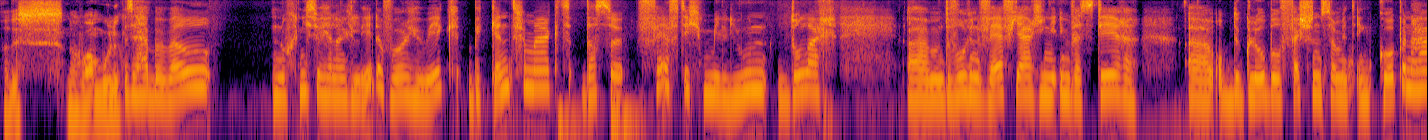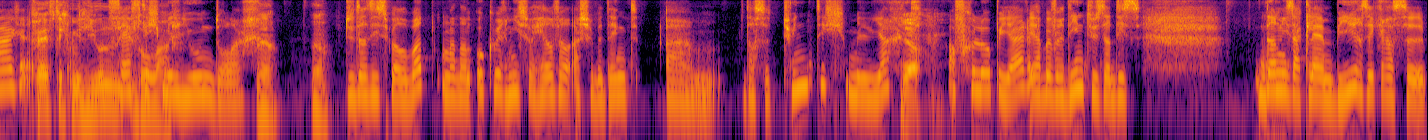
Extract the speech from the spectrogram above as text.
dat is nog wat moeilijk. Ze hebben wel nog niet zo heel lang geleden, vorige week, bekendgemaakt dat ze 50 miljoen dollar ehm, de volgende vijf jaar gingen investeren eh, op de Global Fashion Summit in Kopenhagen. 50 miljoen 50 dollar. miljoen dollar. Ja, ja. Dus dat is wel wat, maar dan ook weer niet zo heel veel als je bedenkt ehm, dat ze 20 miljard Ja. afgelopen jaar hebben verdiend. Dus dat is, dan is dat klein bier. Zeker als ze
